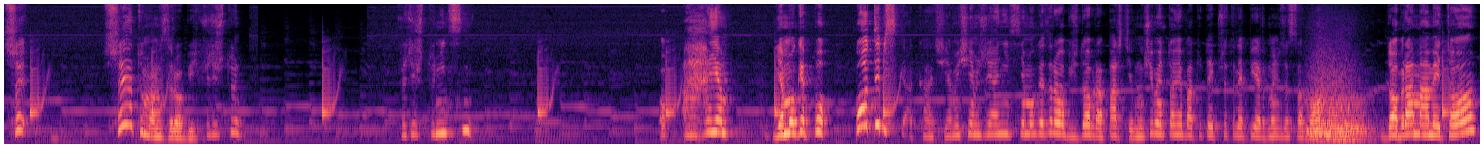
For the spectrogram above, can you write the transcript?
Co? Co ja tu mam zrobić? Przecież tu... Przecież tu nic. O, aha, ja... Ja mogę po... Po tym skakać! Ja myślałem, że ja nic nie mogę zrobić. Dobra, patrzcie, musimy to chyba tutaj przetelepiernąć ze sobą. Dobra, mamy to.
